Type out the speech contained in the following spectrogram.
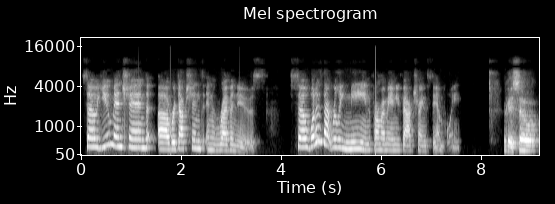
So you mentioned uh, reductions in revenues. So what does that really mean from a manufacturing standpoint? Okay, so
